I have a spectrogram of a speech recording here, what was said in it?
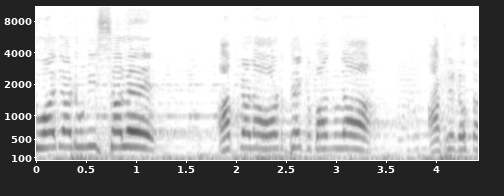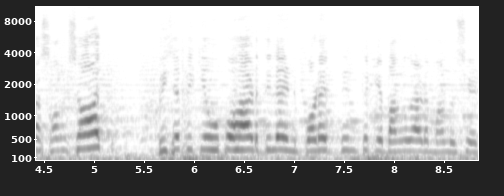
দু হাজার উনিশ সালে আপনারা অর্ধেক বাংলা, আঠেরোটা সংসদ, বিজেপিকে উপহার দিলেন, পরের দিন থেকে বাংলার মানুষের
